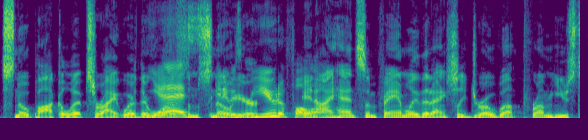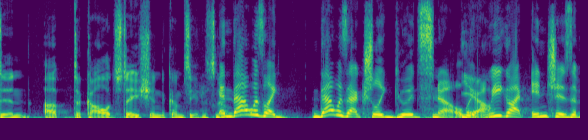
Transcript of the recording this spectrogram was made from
snowpocalypse, right, where there Yes, was some and snow it was here. beautiful. And I had some family that actually drove up from Houston up to College Station to come see the snow. And that was like that was actually good snow. Like Yeah. we got inches of.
